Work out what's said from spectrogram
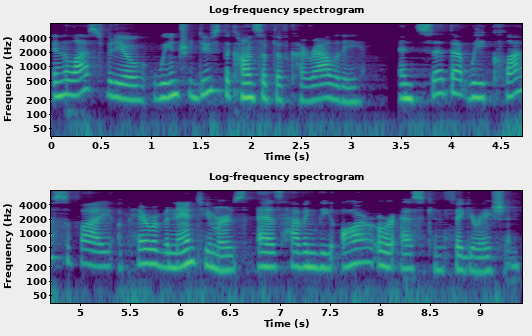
In the last video, we introduced the concept of chirality and said that we classify a pair of enantiomers as having the R or S configuration.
